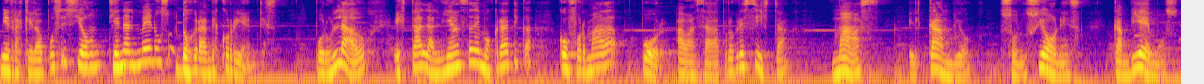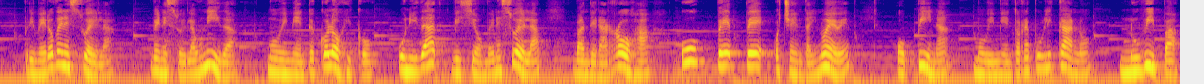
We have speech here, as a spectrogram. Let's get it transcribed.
mientras que la oposición tiene al menos dos grandes corrientes. Por un lado está la Alianza Democrática conformada por Avanzada Progresista, Más, El Cambio, Soluciones, Cambiemos, Primero Venezuela, Venezuela Unida, Movimiento Ecológico, Unidad Visión Venezuela, Bandera Roja, UPP 89, Opina, Movimiento Republicano, Nubipa,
